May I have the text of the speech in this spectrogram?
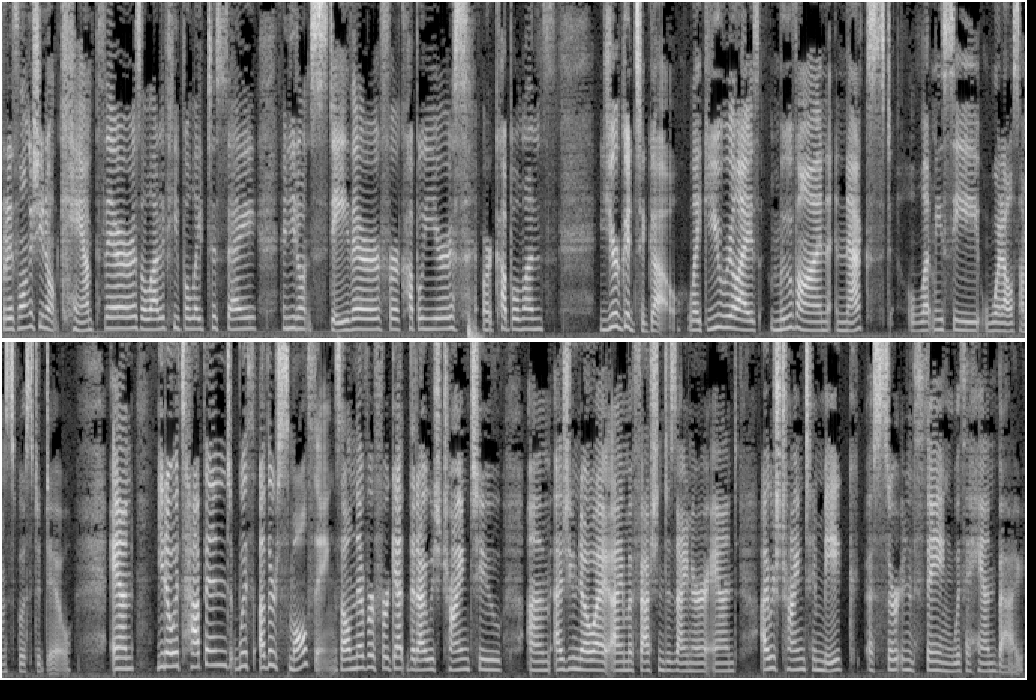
but as long as you don't camp there, as a lot of people like to say, and you don't stay there for a couple years or a couple months, you're good to go. Like you realize, move on next let me see what else I'm supposed to do. And, you know, it's happened with other small things. I'll never forget that I was trying to, um, as you know, I, I'm a fashion designer and I was trying to make a certain thing with a handbag.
